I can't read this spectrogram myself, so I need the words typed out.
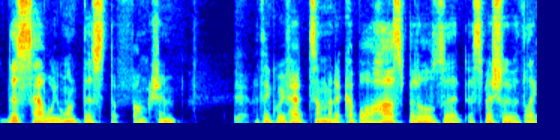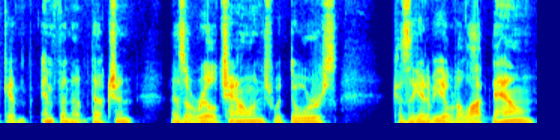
This is how we want this to function. Yeah. I think we've had some at a couple of hospitals that, especially with like an infant abduction, as a real challenge with doors because they got to be able to lock down,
